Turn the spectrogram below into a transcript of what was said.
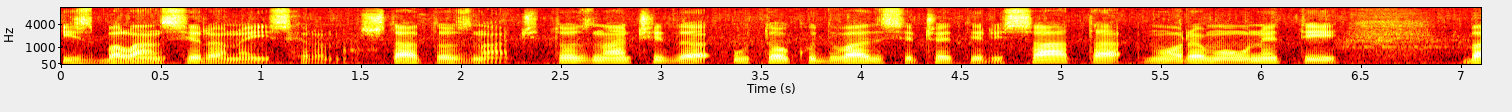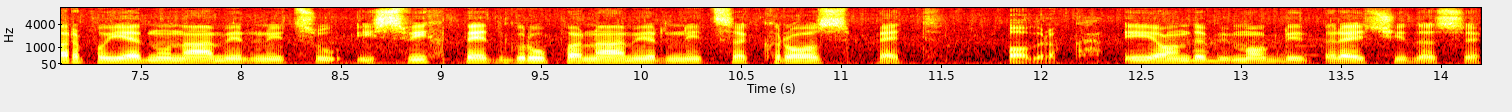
izbalansirana ishrana. Šta to znači? To znači da u toku 24 sata moramo uneti bar po jednu namirnicu i svih pet grupa namirnica kroz pet obroka. I onda bi mogli reći da se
